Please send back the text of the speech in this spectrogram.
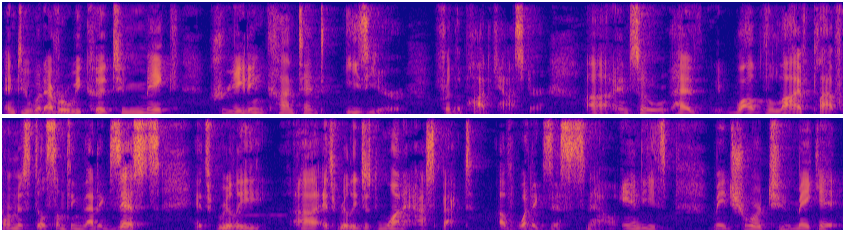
and do whatever we could to make creating content easier for the podcaster. Uh, and so had, while the live platform is still something that exists, it's really, uh, it's really just one aspect of what exists now. Andy's made sure to make it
